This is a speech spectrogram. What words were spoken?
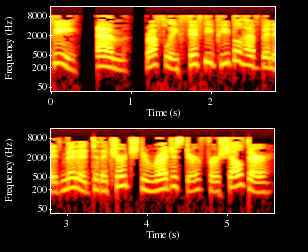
p.m. Roughly 50 people have been admitted to the church to register for shelter.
